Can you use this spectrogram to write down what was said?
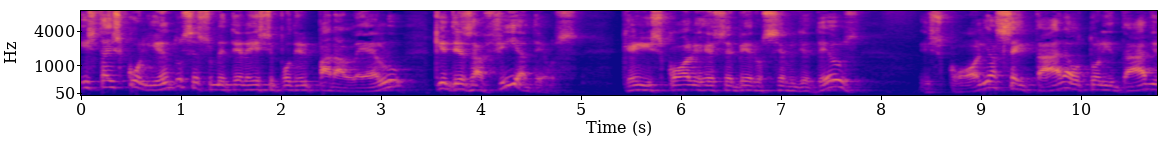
está escolhendo se submeter a esse poder paralelo que desafia a Deus. Quem escolhe receber o selo de Deus, escolhe aceitar a autoridade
